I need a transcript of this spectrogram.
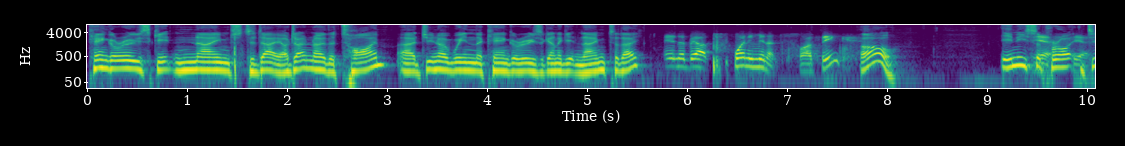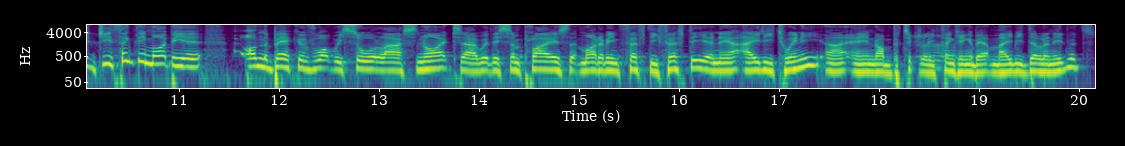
Kangaroos get named today. I don't know the time. Uh, do you know when the Kangaroos are going to get named today? In about 20 minutes, I think. Oh, any surprise? Yeah, yeah. Do, you think there might be a, on the back of what we saw last night, uh, where there's some players that might have been 50 50 and now 80 20? Uh, and I'm particularly thinking about maybe Dylan Edwards.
